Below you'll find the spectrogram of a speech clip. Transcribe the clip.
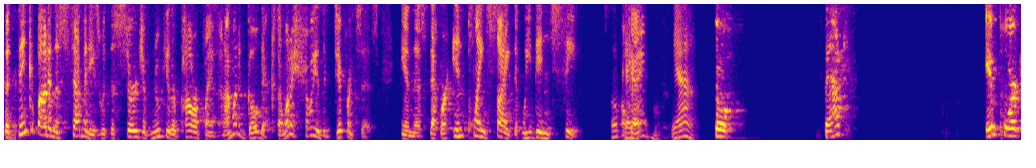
But think about in the 70s with the surge of nuclear power plants. And I'm going to go there because I want to show you the differences in this that were in plain sight that we didn't see. Okay. Okay. Yeah. So back import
